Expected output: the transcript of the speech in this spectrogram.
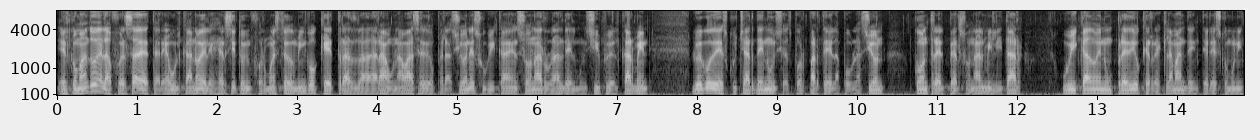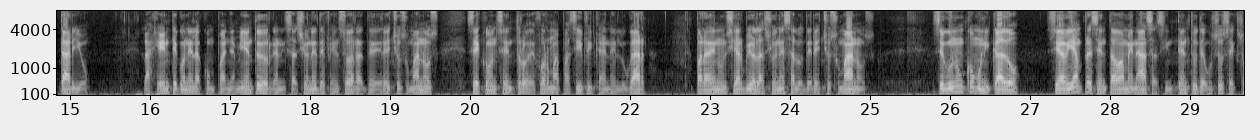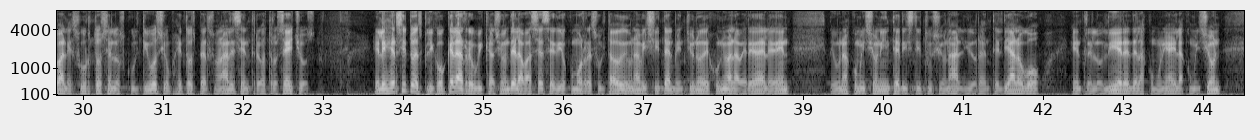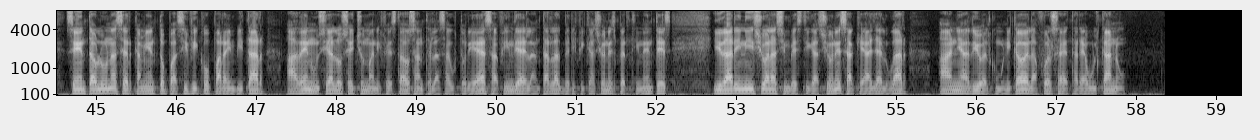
El comando de la Fuerza de Tarea Vulcano del Ejército informó este domingo que trasladará una base de operaciones ubicada en zona rural del municipio del Carmen, luego de escuchar denuncias por parte de la población contra el personal militar, ubicado en un predio que reclaman de interés comunitario. La gente, con el acompañamiento de organizaciones defensoras de derechos humanos, se concentró de forma pacífica en el lugar para denunciar violaciones a los derechos humanos. Según un comunicado, se habían presentado amenazas, intentos de abusos sexuales, hurtos en los cultivos y objetos personales, entre otros hechos. El ejército explicó que la reubicación de la base se dio como resultado de una visita el 21 de junio a la vereda del Edén de una comisión interinstitucional y durante el diálogo entre los líderes de la comunidad y la comisión se entabló un acercamiento pacífico para invitar a denunciar los hechos manifestados ante las autoridades a fin de adelantar las verificaciones pertinentes y dar inicio a las investigaciones a que haya lugar añadió el comunicado de la Fuerza de Tarea Vulcano.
